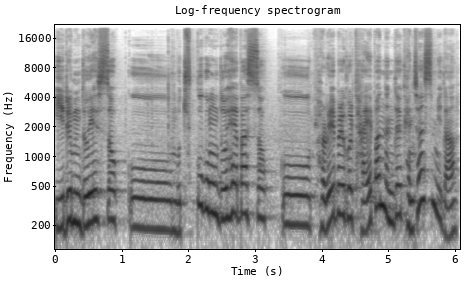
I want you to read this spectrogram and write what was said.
이름도 했었고, 뭐 축구공도 해봤었고, 별의별 걸 다 해봤는데 괜찮습니다.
